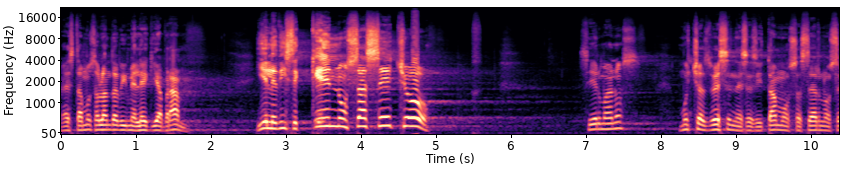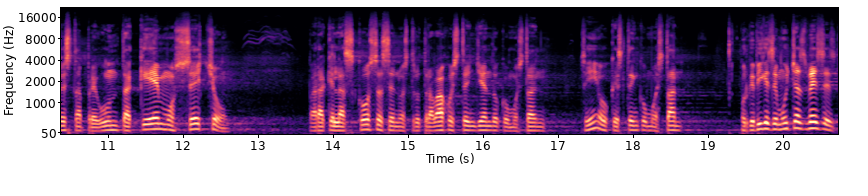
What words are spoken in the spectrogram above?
Estamos hablando de Abimelech y Abraham. Y él le dice, ¿qué nos has hecho? Sí, hermanos, Muchas veces necesitamos hacernos esta pregunta, ¿qué hemos hecho para que las cosas en nuestro trabajo estén yendo como están, ¿sí? O que estén como están. Porque fíjese, muchas veces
